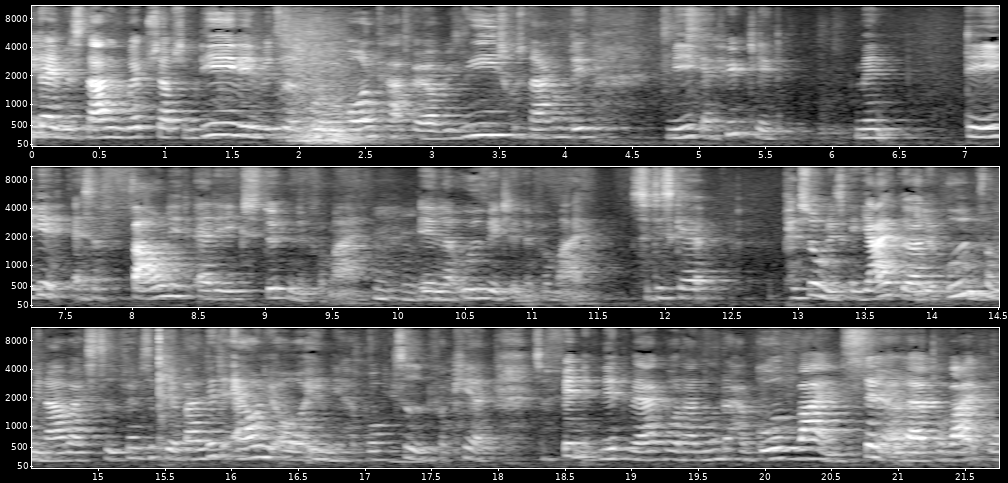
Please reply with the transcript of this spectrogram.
en dag ville starte en webshop, som lige inviterede på morgenkaffe, og vi lige skulle snakke om det. Mega hyggeligt. Men det er ikke, altså fagligt er det ikke støttende for mig, Mm-hmm. eller udviklende for mig. Så det skal, personligt skal jeg gøre det uden for min arbejdstid, for ellers så bliver jeg bare lidt ærgerlig over, at jeg egentlig har brugt tiden forkert. Så find et netværk, hvor der er nogen, der har gået vejen selv, eller er på vej på,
